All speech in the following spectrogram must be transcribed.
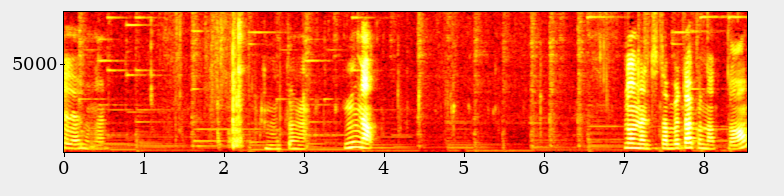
いですね。本当に。みんな。ドーナツ食べたくなった？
